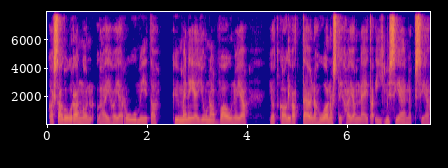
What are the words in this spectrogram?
Kasaluurangon laihoja ruumiita, kymmeniä junanvaunuja, jotka olivat täynnä huonosti hajonneita ihmisjäännöksiä,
